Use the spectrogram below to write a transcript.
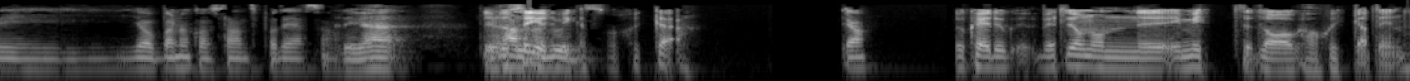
vi jobbar nog konstant på det så. Det är. Det du, är halva ser ju du vilka som skickar. Ja. Kan ju du, vet du om någon eh, i mitt lag har skickat in?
